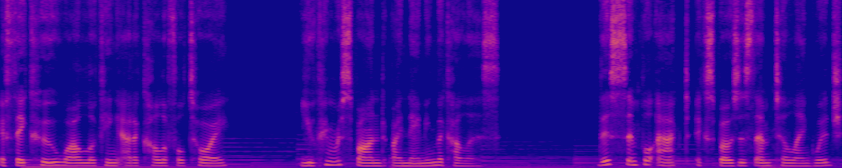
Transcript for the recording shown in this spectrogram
if they coo while looking at a colorful toy, you can respond by naming the colors. This simple act exposes them to language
